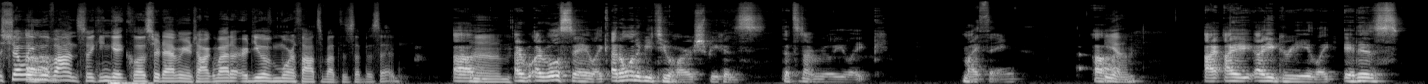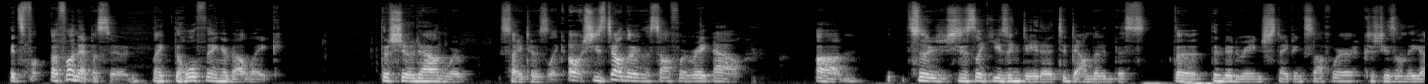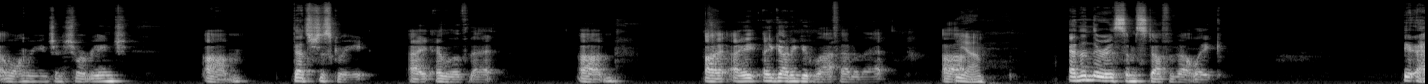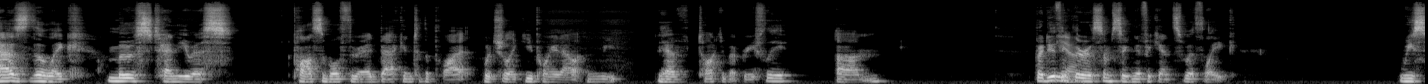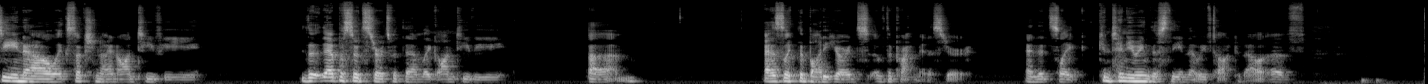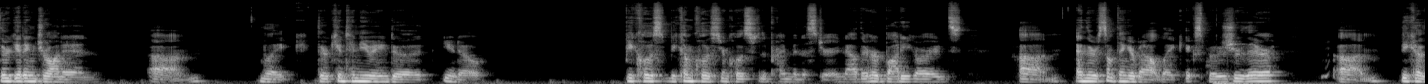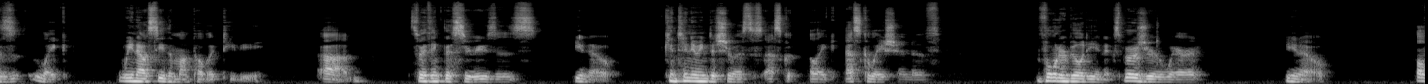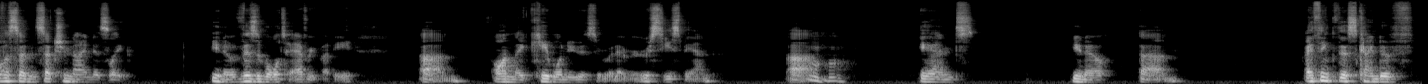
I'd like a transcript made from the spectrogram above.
Shall we um, move on so we can get closer to having to talk about it, or do you have more thoughts about this episode? Um, um I, I will say, like, I don't want to be too harsh because that's not really like my thing. Um, yeah, I, I I agree. Like it is, it's a fun episode. Like the whole thing about like the showdown where Saito's like, oh, she's downloading the software right now. Um, so she's like using data to download this the the mid range sniping software because she's only got long range and short range. Um, that's just great. I I love that. Um, I, I I got a good laugh out of that. Um, yeah. And then there is some stuff about like it has the like most tenuous possible thread back into the plot, which, like you pointed out, and we have talked about briefly. Um, but I do think yeah. there is some significance with like we see now like Section Nine on TV. The, the episode starts with them like on TV, um, as like the bodyguards of the prime minister, and it's like continuing this theme that we've talked about of they're getting drawn in, um, like they're continuing to you know be close, become closer and closer to the prime minister. Now they're her bodyguards, um, and there's something about like exposure there, um, because like we now see them on public TV. Um, so I think this series is, you know, continuing to show us this like escalation of vulnerability and exposure, where, you know, all of a sudden Section Nine is like, you know, visible to everybody, um, on like cable news or whatever or C-SPAN, um, mm-hmm. and you know, um, I think this kind of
